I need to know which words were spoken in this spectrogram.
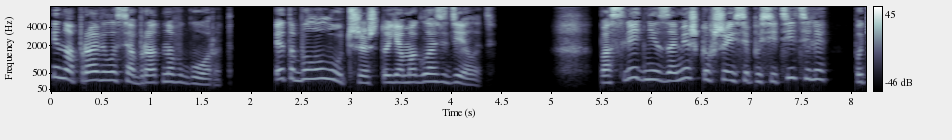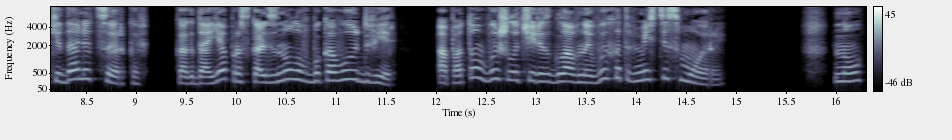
и направилась обратно в город. Это было лучшее, что я могла сделать. Последние замешкавшиеся посетители покидали церковь, когда я проскользнула в боковую дверь, а потом вышла через главный выход вместе с Мойрой. «Ну,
